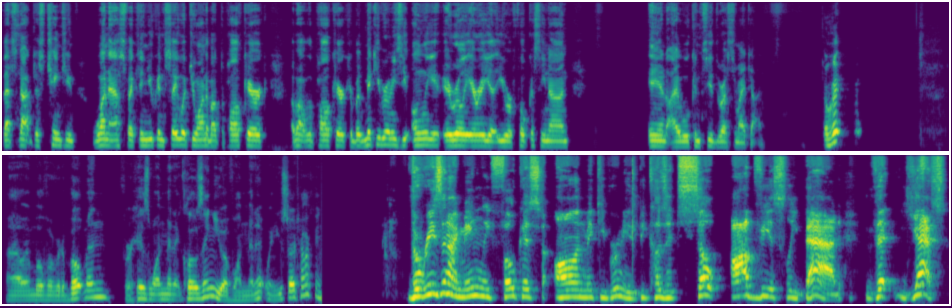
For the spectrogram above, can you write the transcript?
That's not just changing one aspect. And you can say what you want about the Paul character, about the Paul character, but Mickey Rooney's the only eh, really area that you were focusing on. And I will concede the rest of my time. Okay. Uh, we move over to Boatman for his one minute closing. You have one minute when you start talking. The reason I mainly focused on Mickey Rooney is because it's so obviously bad that, yes,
